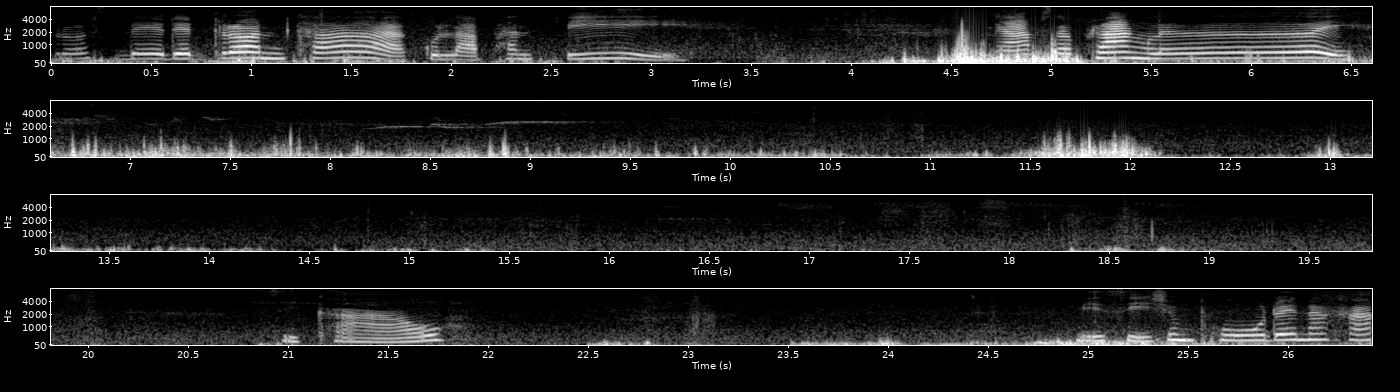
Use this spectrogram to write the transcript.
โรสเดเดดรอนค่ะ กุหลาบพันปี งามสะพรั่งเลย สีขาว มีสี ชมพูด้วยนะคะ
